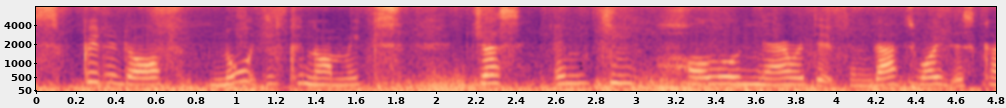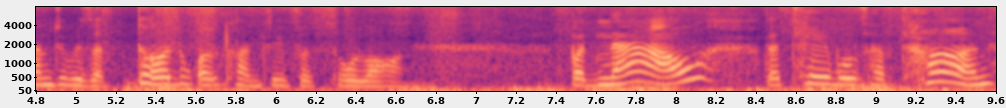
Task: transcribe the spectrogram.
spit it off. No economics, just empty, hollow narratives. And that's why this country was a third world country for so long. But now the tables have turned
